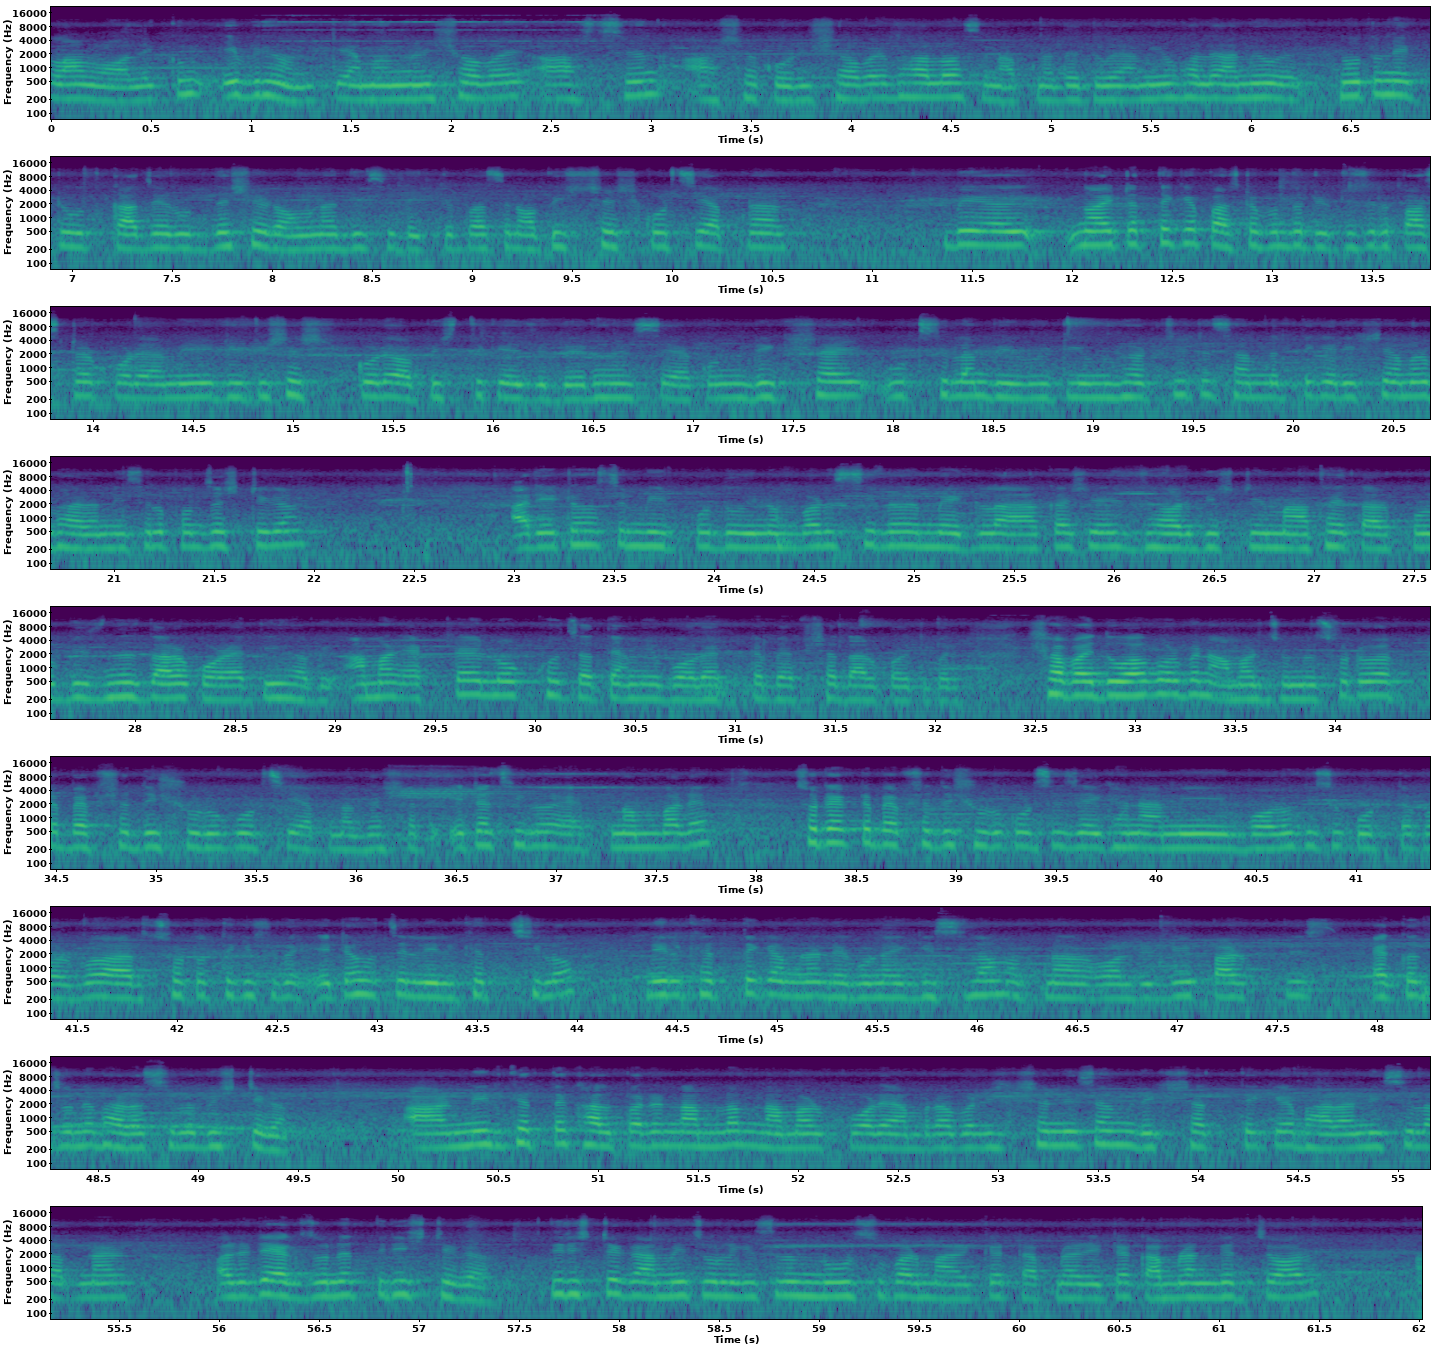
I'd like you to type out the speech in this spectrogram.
আসসালামু আলাইকুম, এভরিওয়ান কেমন সবাই? আসছেন, আশা করি সবাই ভালো আছেন। আপনাদের দোয়া আমিও ভালো, আমিও নতুন একটু কাজের উদ্দেশ্যে রওনা দিয়েছি। দেখতে পাচ্ছেন, অফিস শেষ করছি আপনার নয়টার থেকে পাঁচটা পর্যন্ত ডিউটি ছিল। পাঁচটার পরে আমি ডিউটি শেষ করে অফিস থেকে এই যে বের হয়েছে। এখন রিক্সায় উঠছিলাম বিউটি ইউনিভার্সিটির সামনের থেকে রিক্সায় আমার ভাড়া নিয়েছিল পঞ্চাশ টাকা। আর এটা হচ্ছে মিরপুর দুই নম্বর ছিল মেঘলা আকাশে, ঝড় বৃষ্টির মাথায়, তারপর বিজনেস দাঁড় করাতেই হবে। আমার একটাই লক্ষ্য যাতে আমি বড় একটা ব্যবসা দাঁড় করাতে পারি। সবাই দোয়া করবেন, আমার জন্য ছোট একটা ব্যবসা দিয়ে শুরু করছি আপনাদের সাথে। এটা ছিল এক নম্বরে। ছোট একটা ব্যবসা দিয়ে শুরু করছি যে এখানে আমি বড় কিছু করতে পারব। আর ছোট থেকে শুরু, এটা হচ্ছে নীলক্ষেত ছিল। নীলক্ষেত থেকে আমরা লেগুনায় গেছিলাম। আপনার অলরেডি পার পিস একজনে ভাড়া ছিল বিশ টাকা। আর নীলক্ষেত্রে খালপাড়ে নামলাম, নামার পরে আমরা আবার রিক্সা নিয়েছিলাম। রিক্সার থেকে ভাড়া নিয়েছিল আপনার অলরেডি একজনের তিরিশ টাকা। তিরিশ টাকা আমি চলে গেছিলাম নূর সুপার মার্কেট আপনার এটা কামরাঙ্গের চর।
